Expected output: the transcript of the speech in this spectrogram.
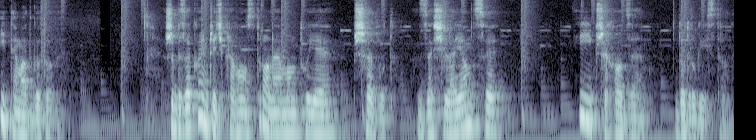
i temat gotowy. Żeby zakończyć prawą stronę, montuję przewód zasilający i przechodzę do drugiej strony.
